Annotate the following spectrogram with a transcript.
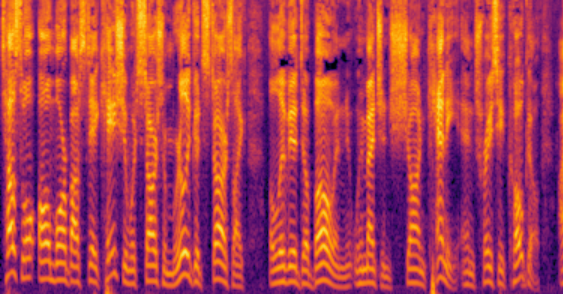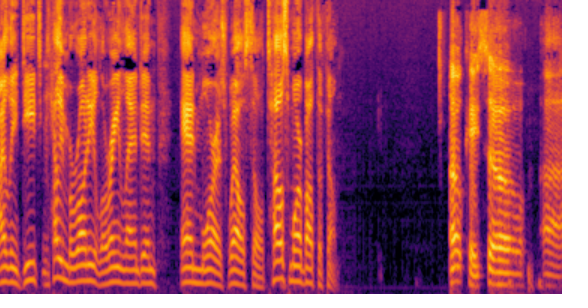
tell us all, all more about Staycation, which stars some really good stars like Olivia d'Abo, and we mentioned Sean Kenney and Tracee Cocco, Eileen Dietz, Kelli Maroney, Laurene Landon, and more as well. So tell us more about the film. Okay, so uh,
